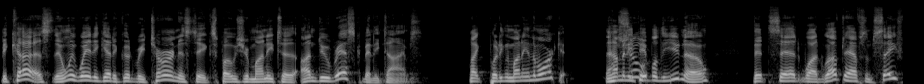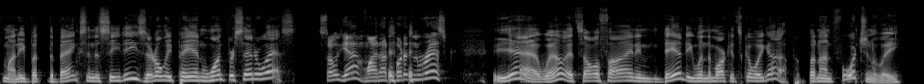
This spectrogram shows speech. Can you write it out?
Because the only way to get a good return is to expose your money to undue risk many times, like putting the money in the market. Now, how many Sure. people do you know that said, Well, I'd love to have some safe money, but the banks and the CDs, they're only paying 1% or less? so yeah, why not put it in risk? Yeah, well, it's all fine and dandy when the market's going up. But unfortunately,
